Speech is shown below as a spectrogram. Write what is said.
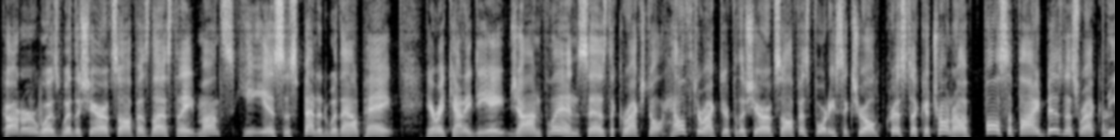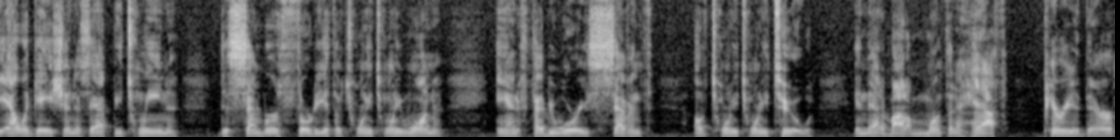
Carter was with the sheriff's office less than eight months. He is suspended without pay. Erie County DA John Flynn says the correctional health director for the sheriff's office, 46 year old Krista Catrona, falsified business records. The allegation is that between December 30th of 2021 and February 7th of 2022, in that about a month and a half period there,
